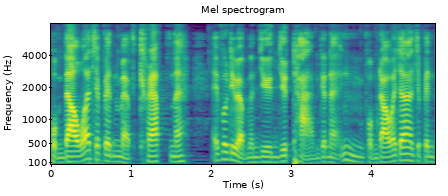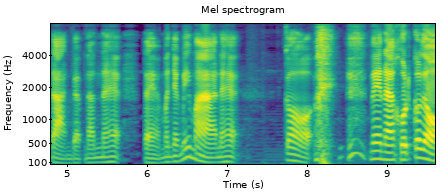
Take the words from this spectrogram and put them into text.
ผมเดาว่าจะเป็นแมปคราฟนะ ไอ้พวกที่แบบมันยืนยึดฐานกันนะอืมผมเดาว่าจะน่าจะเป็นด่านแบบนั้นนะฮะ แต่มันยังไม่มานะฮะ ก็ในอนาคตก็รอ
